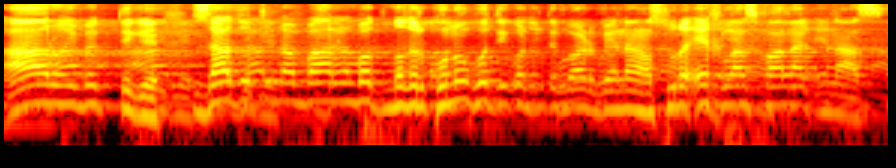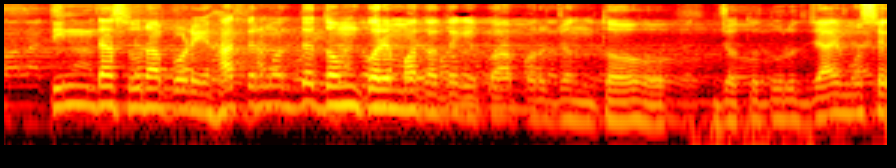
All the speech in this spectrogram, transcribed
আর ওই ব্যক্তিকে জাদু টুনা বান বদনজর কোনো ক্ষতি করতে পারবে না। সুরা এখলাস ফালাক নাস। তিনটা সুরা পড়ে হাতের মধ্যে দম করে মাথা থেকে পা পর্যন্ত যত দূর যায় মুছে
